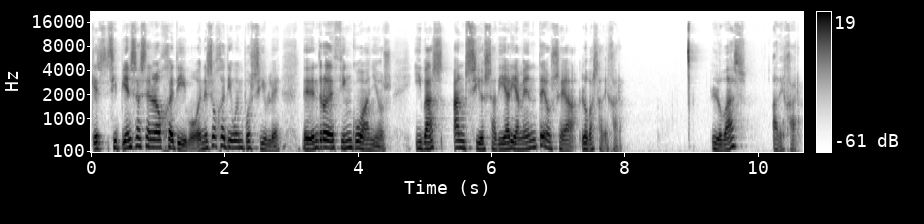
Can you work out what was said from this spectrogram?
que si piensas en el objetivo, en ese objetivo imposible de dentro de cinco años y vas ansiosa diariamente, o sea, lo vas a dejar. Lo vas a dejar.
